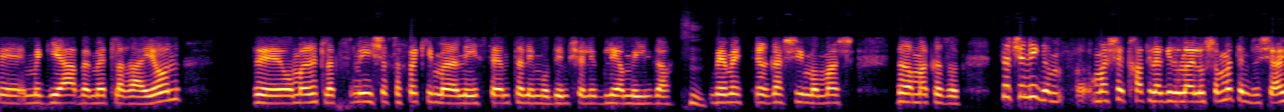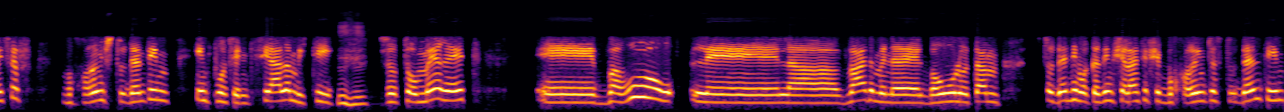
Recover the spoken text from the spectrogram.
אה, מגיעה באמת לרעיון, ואומרת לעצמי שספק אם אני אסיים את הלימודים שלי בלי המלגה. באמת, הרגשתי ממש ברמה כזאת. מצד שני, גם מה שהתחלתי להגיד, אולי לא שמעתם, זה שהאייסף בוחרים סטודנטים עם פוטנציאל אמיתי. זאת אומרת, אה, ברור ל- לוועד המנהל, ברור לאותם סטודנטים מרכזיים של אייסף שבוחרים את הסטודנטים,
